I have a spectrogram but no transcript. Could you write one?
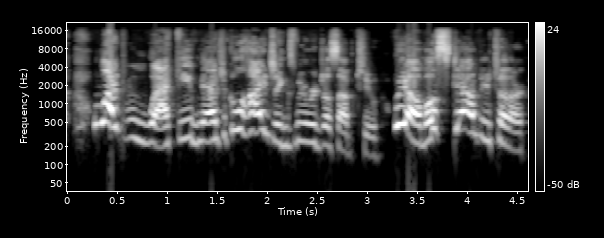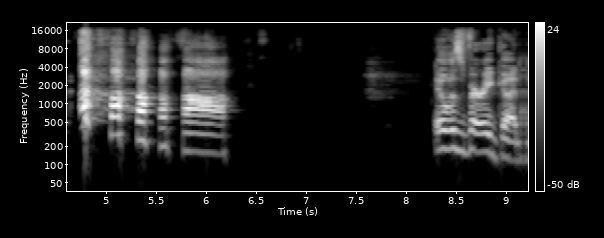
what wacky magical hijinks we were just up to? We almost stabbed each other. it was very good.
